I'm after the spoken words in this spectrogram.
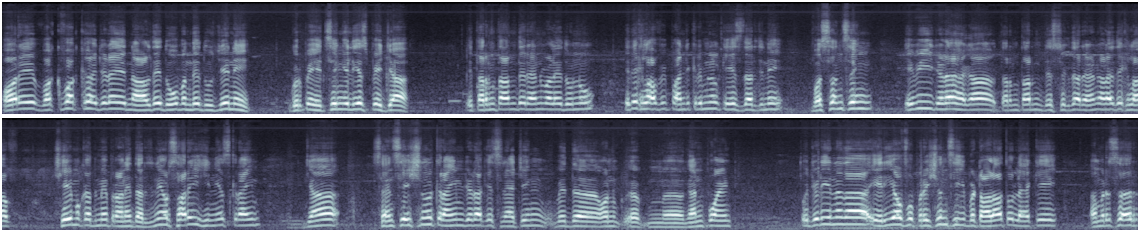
ਔਰ ਇਹ ਵੱਖ-ਵੱਖ ਜਿਹੜੇ ਨਾਲ ਦੇ ਦੋ ਬੰਦੇ ਦੂਜੇ ਨੇ ਗੁਰਭੇਜ ਸਿੰਘ ਇਲੀਅਸ ਭੇਜਾ। ਇਹ ਤਰਨਤਾਰਨ ਦੇ ਰਹਿਣ ਵਾਲੇ ਦੋਨੋਂ ਇਹਦੇ ਖਿਲਾਫ ਵੀ ਪੰਜ ਕ੍ਰਿਮੀਨਲ ਕੇਸ ਦਰਜ ਨੇ। ਵਸਨ ਸਿੰਘ, ਇਹ ਵੀ ਜਿਹੜਾ ਹੈਗਾ ਤਰਨਤਾਰਨ ਡਿਸਟ੍ਰਿਕਟ ਦਾ ਰਹਿਣ ਵਾਲਾ ਦੇ ਖਿਲਾਫ 6 ਮੁਕੱਦਮੇ ਪੁਰਾਣੇ ਦਰਜ ਨੇ ਔਰ ਸਾਰੇ ਹੀਨੀਅਸ ਕ੍ਰਾਈਮ ਜਾਂ ਸੈਂਸੇਸ਼ਨਲ ਕ੍ਰਾਈਮ ਜਿਹੜਾ ਕਿ snatching with on gun point ਤੋਂ ਜਿਹੜੀ ਇਹਨਾਂ ਦਾ ਏਰੀਆ ਆਫ ਆਪਰੇਸ਼ਨ ਸੀ, ਬਟਾਲਾ ਤੋਂ ਲੈ ਕੇ Amritsar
